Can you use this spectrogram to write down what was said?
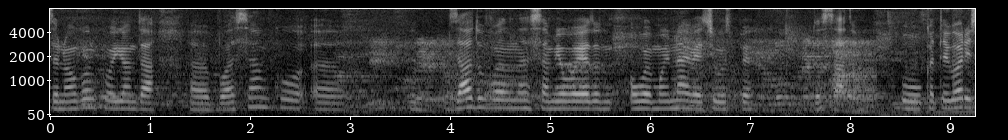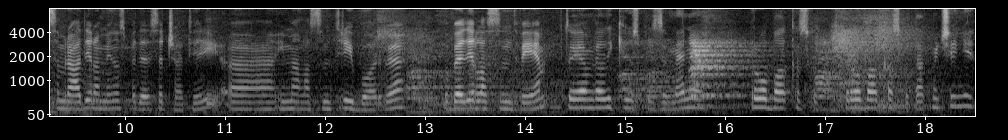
Crnogorku i onda e, Bosanku. E, zadovoljna sam i ovo je, jedan, ovo je moj najveći uspeh do sada. U kategoriji sam radila minus 54, e, imala sam tri borbe, pobedila sam dve. To je jedan veliki uspeh za mene, prvo balkansko, prvo balkansko takmičenje.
